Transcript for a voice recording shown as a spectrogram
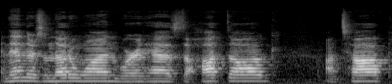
And then there's another one where it has the hot dog on top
